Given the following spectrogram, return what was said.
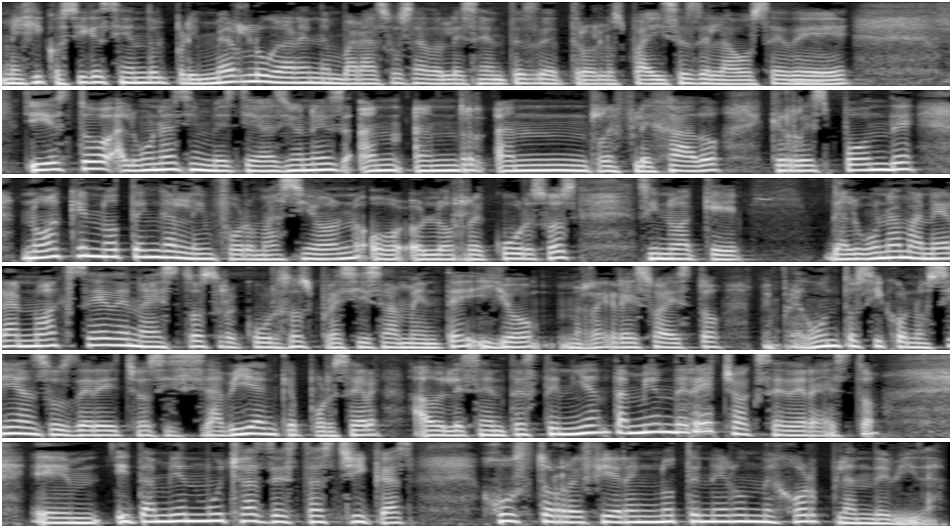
México sigue siendo el primer lugar en embarazos adolescentes dentro de los países de la OCDE. Y esto, algunas investigaciones han, han, han reflejado que responde no a que no tengan la información o los recursos, sino a que de alguna manera no acceden a estos recursos precisamente y yo me regreso a esto, me pregunto si conocían sus derechos y si sabían que por ser adolescentes tenían también derecho a acceder a esto. Eh, y también muchas de estas chicas justo refieren no tener un mejor plan de vida.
